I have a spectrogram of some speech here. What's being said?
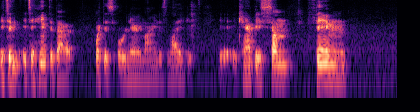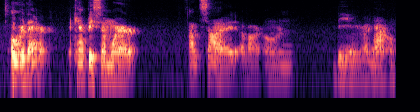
it's a it's a hint about what this ordinary mind is like. It, it can't be some thing over there. It can't be somewhere outside of our own being right now.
